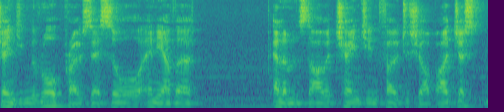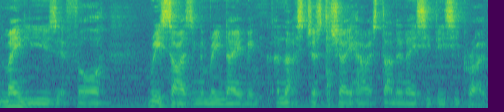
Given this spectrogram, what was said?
changing the raw process or any other elements that I would change in Photoshop. I just mainly use it for resizing and renaming, and that's just to show you how it's done in ACDSee Pro.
